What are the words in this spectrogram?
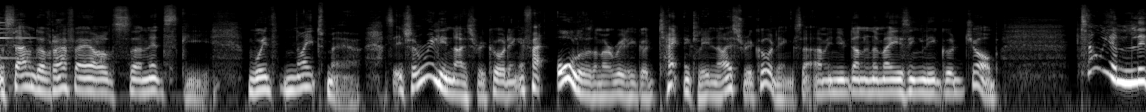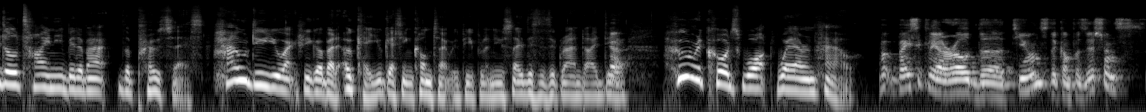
The sound of Raphael Sarnecki with Nightmare. It's a really nice recording. In fact, all of them are really good, technically nice recordings. I mean, you've done an amazingly good job. Tell me a little tiny bit about the process. How do you actually go about it? Okay, you get in contact with people and you say, This is a grand idea. Yeah. Who records what, where, and how? Basically i wrote the tunes the compositions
